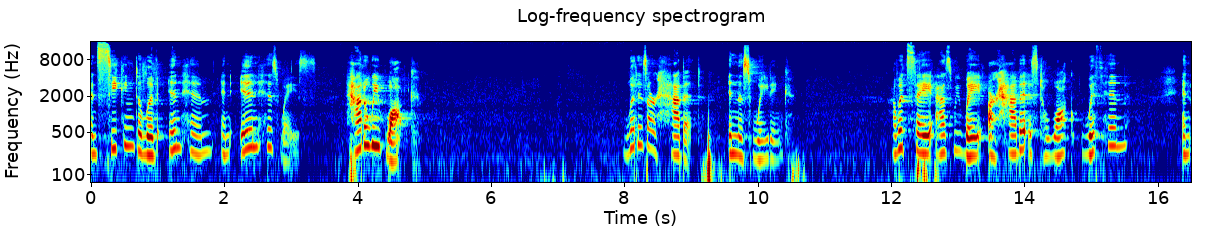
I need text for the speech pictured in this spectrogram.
and seeking to live in him and in his ways, how do we walk? What is our habit in this waiting? I would say, as we wait, our habit is to walk with him and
